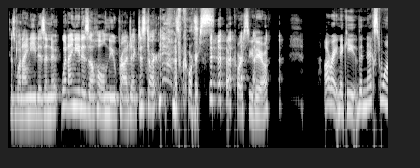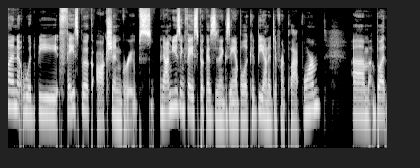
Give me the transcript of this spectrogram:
because what I need is a new, what I need is a whole new project to start. of course, of course you do. All right, Nikki, the next one would be Facebook auction groups. Now, I'm using Facebook as an example. It could be on a different platform. Um, but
